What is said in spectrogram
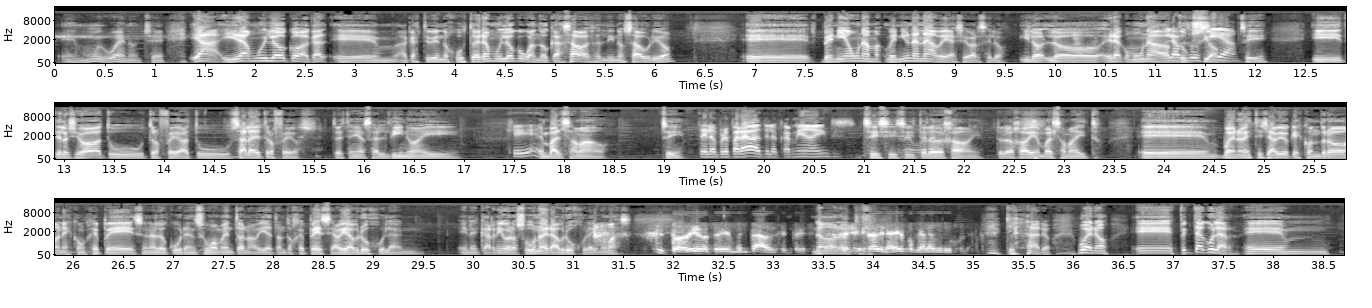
Es muy bueno, che. Y, ah, y era muy loco, acá, eh, acá estoy viendo justo, era muy loco cuando cazabas al dinosaurio. eh, venía una ma- venía una nave a llevárselo y lo, lo- era como una abducción sí y te lo llevaba a tu trofeo a tu sala de trofeos entonces tenías al dino ahí Qué bien. embalsamado sí Te lo preparaba, te lo carneaba ahí. Sí, sí, sí, te lo dejaba ahí, te lo dejaba ahí embalsamadito. Eh, bueno, este ya veo que es con drones, con GPS, una locura. En su momento no había tanto GPS, había brújula. En, en el Carnívoros 1 era brújula y no más. Todavía no se había inventado el GPS. No, no, era de la época de la brújula. Claro. Bueno, eh, espectacular. Eh,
